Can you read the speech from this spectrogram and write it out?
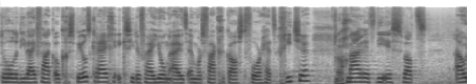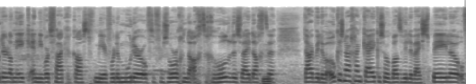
de rollen die wij vaak ook gespeeld krijgen. Ik zie er vrij jong uit en word vaak gecast voor het Gietje. Ach. Marit die is wat ouder dan ik. En die wordt vaak gecast meer voor de moeder of de verzorgende-achtige rollen. Dus wij dachten, daar willen we ook eens naar gaan kijken. Zo, wat willen wij spelen? Of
